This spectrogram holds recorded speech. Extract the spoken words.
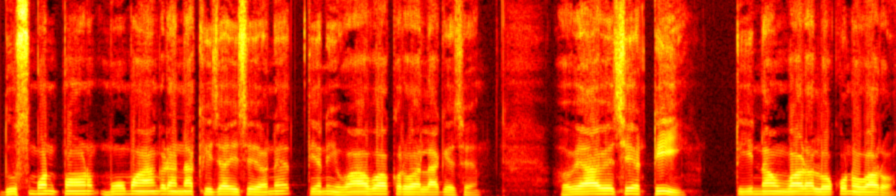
દુશ્મન પણ મોંમાં આંગળા નાખી જાય છે અને તેની વાહ વાહ કરવા લાગે છે. હવે આવે છે ટી ટી નામવાળા લોકોનો વારો.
